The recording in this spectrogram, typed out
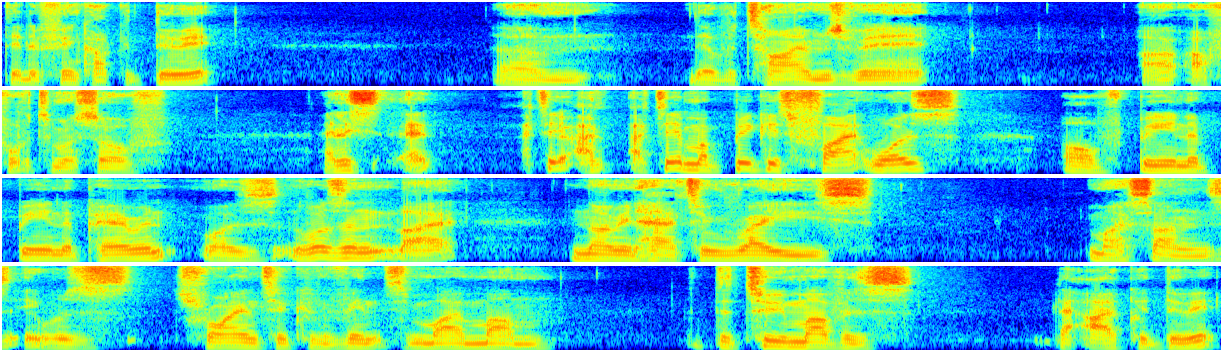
didn't think I could do it. Um, there were times where I, I thought to myself, and it's I I tell you, I, I tell you my biggest fight was of being a being a parent was it wasn't like knowing how to raise my sons. It was trying to convince my mum, the two mothers, that I could do it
